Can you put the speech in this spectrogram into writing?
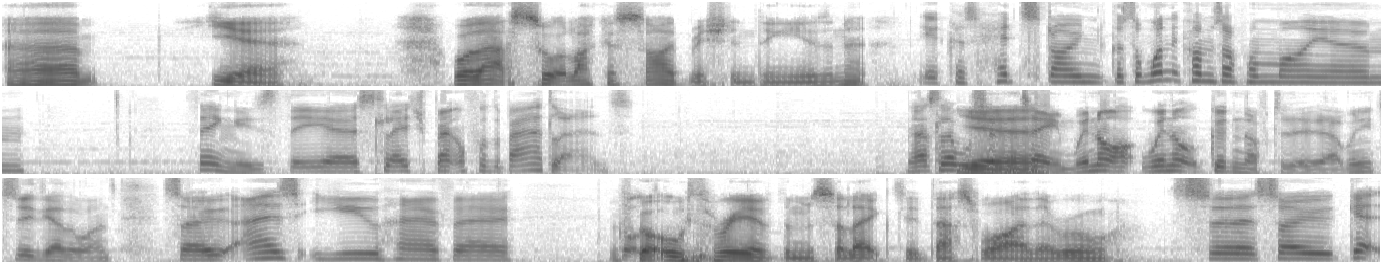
Um, yeah. Well, that's sort of like a side mission thingy, isn't it? Yeah, because headstone. Because the one that comes up on my um thing is the uh, sledge battle for the Badlands. That's level Yeah. seventeen. We're not we're not good enough to do that. We need to do the other ones. So as you have uh, We've Got- got all three of them selected. That's why they're all. so so get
